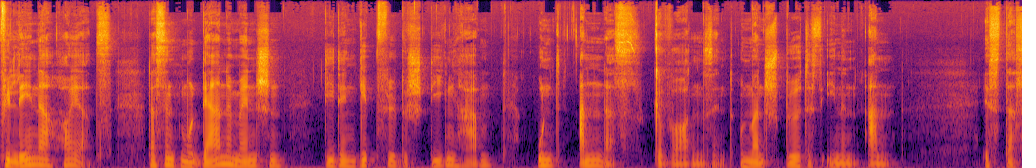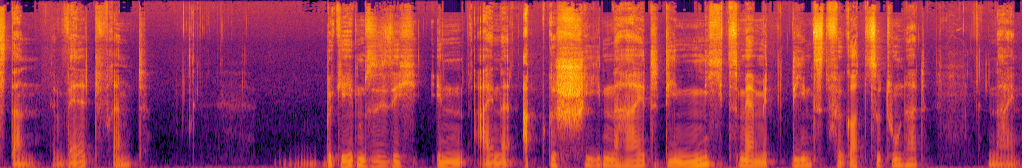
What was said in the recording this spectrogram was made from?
Philena Heuertz, das sind moderne Menschen, die den Gipfel bestiegen haben und anders geworden sind. Und man spürt es ihnen an. Ist das dann weltfremd? Begeben sie sich in eine Abgeschiedenheit, die nichts mehr mit Dienst für Gott zu tun hat? Nein.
